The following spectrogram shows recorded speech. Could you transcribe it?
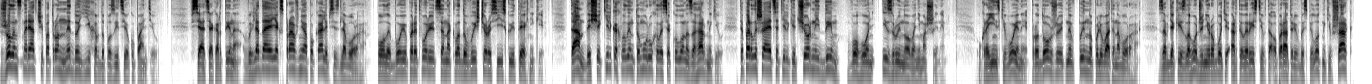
Жоден снаряд чи патрон не доїхав до позиції окупантів. Вся ця картина виглядає як справжній апокаліпсис для ворога. Поле бою перетворюється на кладовище російської техніки. Там, де ще кілька хвилин тому рухалася колона загарбників, тепер лишається тільки чорний дим, вогонь і зруйновані машини. Українські воїни продовжують невпинно полювати на ворога. Завдяки злагодженій роботі артилеристів та операторів безпілотників «Шарк»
